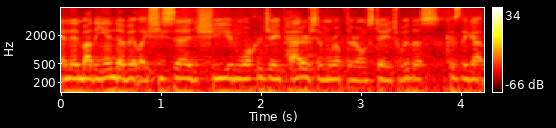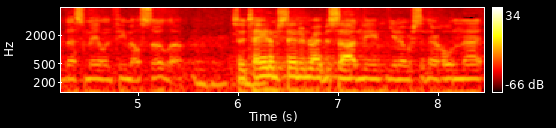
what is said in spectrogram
And then by the end of it, like she said, she and Walker J. Patterson were up there on stage with us because they got best male and female solo. Mm-hmm. So Tatum's standing right beside me. You know, we're sitting there holding that,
